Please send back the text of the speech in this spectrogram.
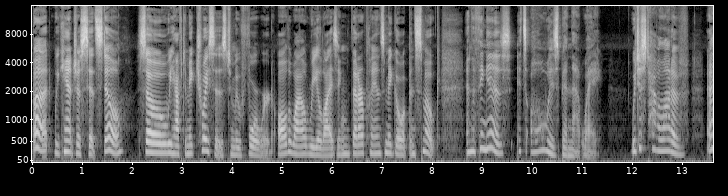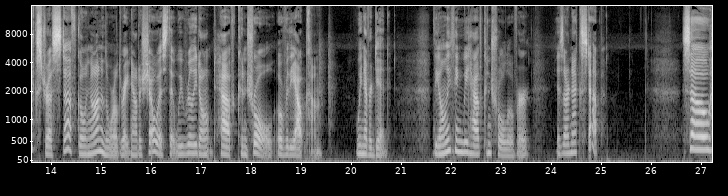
But we can't just sit still, so we have to make choices to move forward, all the while realizing that our plans may go up in smoke. And the thing is, it's always been that way. We just have a lot of extra stuff going on in the world right now to show us that we really don't have control over the outcome. We never did. The only thing we have control over is our next step. So,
